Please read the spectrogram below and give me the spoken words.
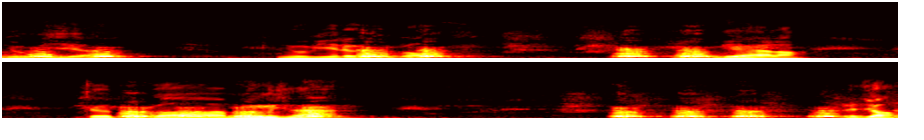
牛逼啊！牛逼这个杜高，厉害了。这个杜高猛犬，别叫。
